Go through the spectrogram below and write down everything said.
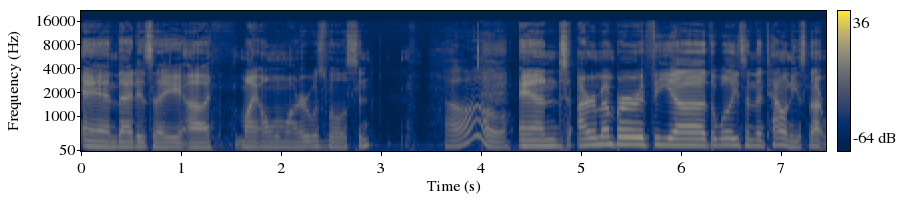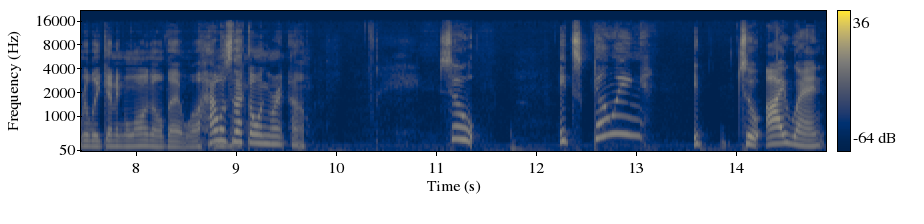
and that is a uh, my alma mater was Williston. Oh. And I remember the uh, the Willies and the Townies not really getting along all that well. How is Mm-hmm. that going right now? So it's going. It so I went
